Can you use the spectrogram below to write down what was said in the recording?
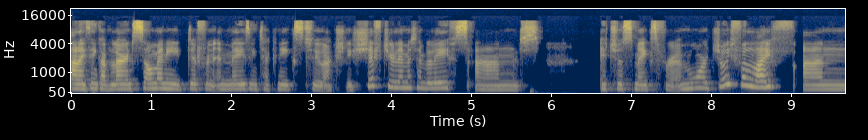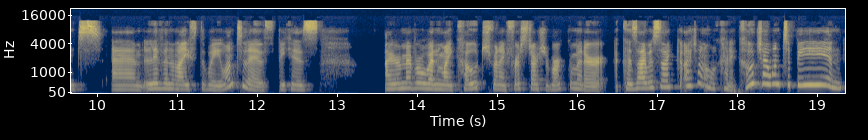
and I think I've learned so many different amazing techniques to actually shift your limiting beliefs and it just makes for a more joyful life and um living life the way you want to live because I remember when my coach, when I first started working with her, because I was like, I don't know what kind of coach I want to be. And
